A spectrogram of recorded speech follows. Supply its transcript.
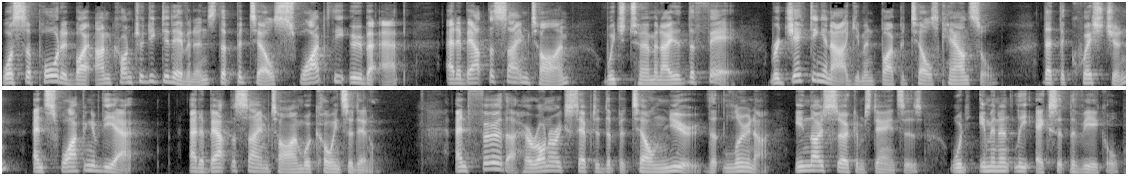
was supported by uncontradicted evidence that Patel swiped the Uber app at about the same time which terminated the fare, rejecting an argument by Patel's counsel that the question and swiping of the app at about the same time were coincidental. And further, Her Honour accepted that Patel knew that Luna, in those circumstances, would imminently exit the vehicle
